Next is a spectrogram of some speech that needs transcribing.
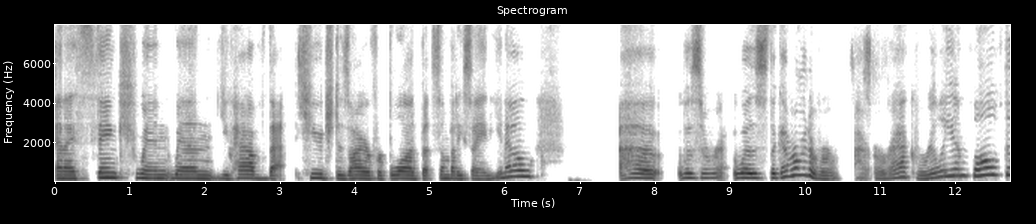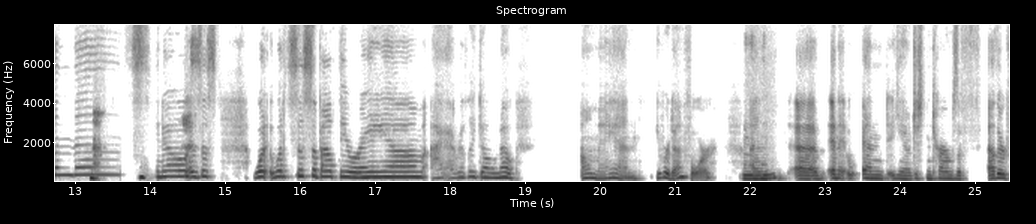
And I think when when you have that huge desire for blood, but somebody saying, you know, uh, was was the government of Iraq really involved in this? you know, is this what what's this about the uranium? I, I really don't know. Oh man, you were done for. Mm-hmm. And uh, and it, and you know, just in terms of other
